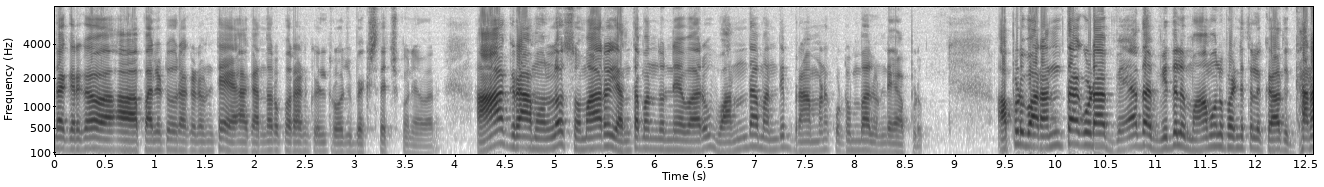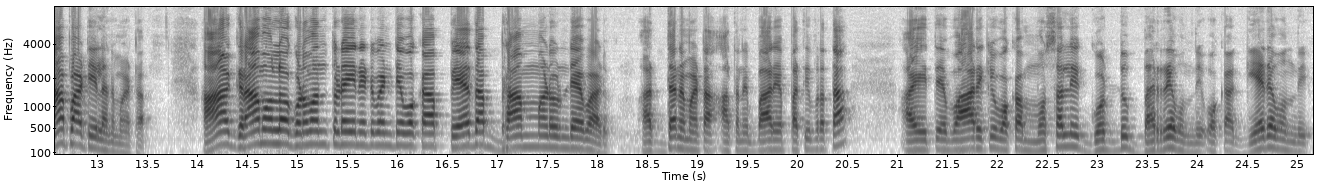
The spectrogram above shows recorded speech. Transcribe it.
దగ్గరగా ఆ పల్లెటూరు అక్కడ ఉంటే ఆ గంధర్వపురానికి వెళ్ళి రోజు భిక్ష తెచ్చుకునేవారు. ఆ గ్రామంలో సుమారు ఎంతమంది ఉండేవారు? వంద మంది బ్రాహ్మణ కుటుంబాలు ఉండే అప్పుడు. అప్పుడు వారంతా కూడా వేద విధులు మామూలు పండితులు కాదు ఘనపాటీలు అనమాట ఆ గ్రామంలో గుణవంతుడైనటువంటి ఒక పేద బ్రాహ్మడు ఉండేవాడు. అద్దనమాట అతని భార్య పతివ్రత. అయితే వారికి ఒక ముసలి గొడ్డు బర్రె ఉంది ఒక గేదె ఉంది.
